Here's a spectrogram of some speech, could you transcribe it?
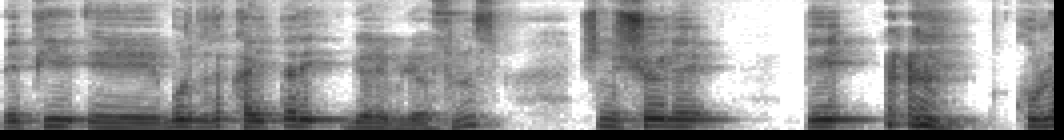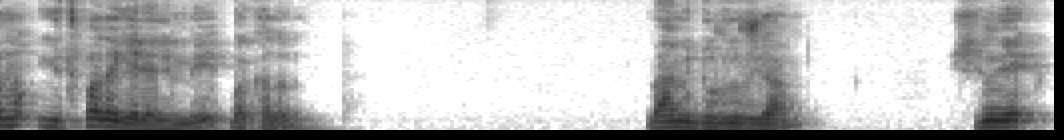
Ve e, burada da kayıtları görebiliyorsunuz. Şimdi şöyle bir kurulumu YouTube'a da gelelim bir bakalım. Ben bir durduracağım. Şimdi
